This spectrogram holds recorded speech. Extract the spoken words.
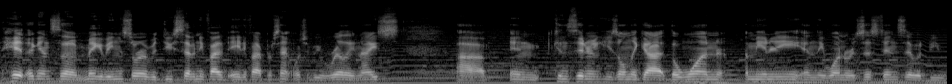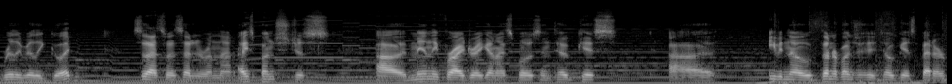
hit against the Mega Venusaur. Would do 75 to 85%, which would be really nice. Uh, and considering he's only got the one immunity and the one resistance, it would be really, really good. So that's why I decided to run that. Ice Punch just uh, mainly for Hydreigon, I suppose, and Togekiss. Uh, even though Thunder Punch would hit Togekiss better.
